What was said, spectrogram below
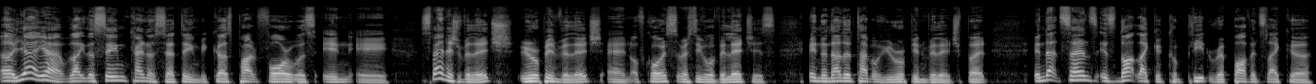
Uh, yeah, yeah, like the same kind of setting because part four was in a Spanish village, European village, and of course, Resident Evil Village is in another type of European village. But in that sense, it's not like a complete ripoff. It's like a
